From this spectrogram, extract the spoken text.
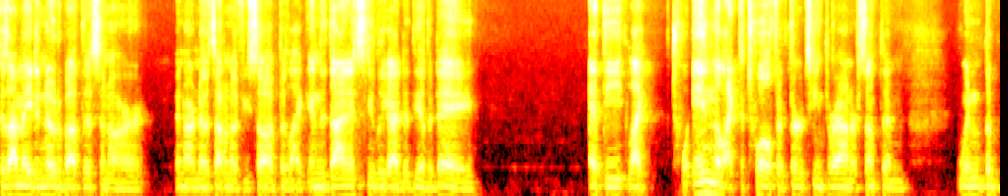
because I made a note about this in our in our notes. I don't know if you saw it, but like in the dynasty league I did the other day, at the like tw- in the like the twelfth or thirteenth round or something, when the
